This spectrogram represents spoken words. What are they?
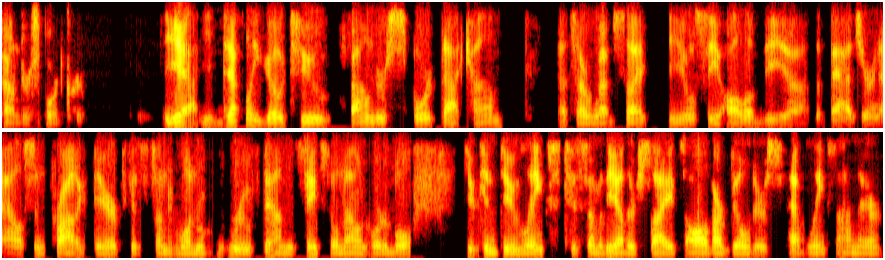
Founder Sport Group? Yeah, you definitely go to foundersport.com. That's our website. You'll see all of the uh, the Badger and Alleson product there because it's under one roof down in Statesville now in Orderable. You can do links to some of the other sites. All of our builders have links on there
